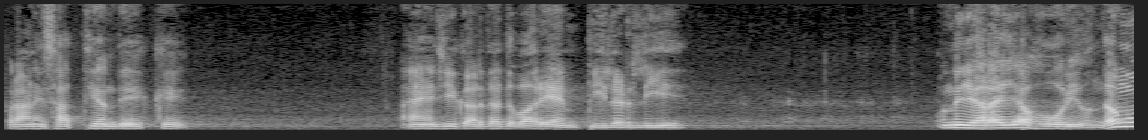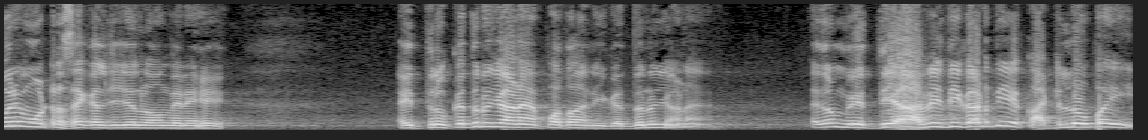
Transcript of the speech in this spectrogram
ਪੁਰਾਣੇ ਸਾਥੀਆਂ ਨੂੰ ਦੇਖ ਕੇ ਐਂ ਜੀ ਕਰਦਾ ਦੁਬਾਰੇ ਐਮਪੀ ਲੜ ਲਈਏ। ਉਹ ਨਜ਼ਾਰਾ ਜਿਹਾ ਹੋਰ ਹੀ ਹੁੰਦਾ। ਮੂਰੇ ਮੋਟਰਸਾਈਕਲ 'ਚ ਚਲਾਉਂਦੇ ਨੇ ਇਹ। ਇਧਰੋਂ ਕਿੱਧਰ ਨੂੰ ਜਾਣਾ ਪਤਾ ਨਹੀਂ ਕਿੱਧਰ ਨੂੰ ਜਾਣਾ ਹੈ। ਇਧਰੋਂ ਮੇਦਿਆ ਵੀ ਦੀ ਕੱਢਦੀ ਹੈ, ਕੱਢ ਲਓ ਭਾਈ।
